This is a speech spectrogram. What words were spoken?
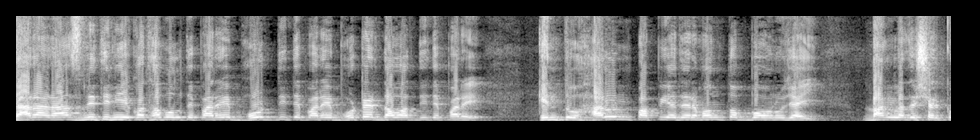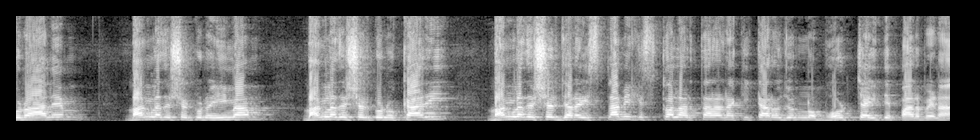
তারা রাজনীতি নিয়ে কথা বলতে পারে, ভোট দিতে পারে, ভোটের দাওয়াত দিতে পারে। কিন্তু হারুন পাপিয়াদের মন্তব্য অনুযায়ী বাংলাদেশের কোনো আলেম, বাংলাদেশের কোনো ইমাম, বাংলাদেশের কোনো কারি বাংলাদেশের যারা ইসলামিক স্কলার, তারা নাকি কারোর জন্য ভোট চাইতে পারবে না,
